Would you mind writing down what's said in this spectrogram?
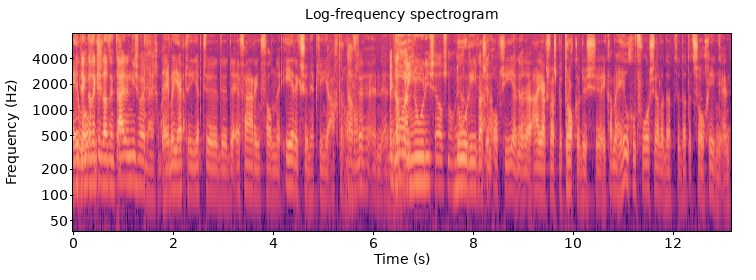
Heel ik denk dat ik dat in tijden niet zo heb meegemaakt. Nee, maar je hebt, je hebt de, de, de ervaring van eh, Eriksen heb je in je achterhoofd. Hè? En, en ik dacht aan Nouri zelfs nog. ja. Nouri was Ja. een optie en Ja. eh, Ajax was betrokken. Dus eh, ik kan me heel goed voorstellen dat, dat het zo ging. En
